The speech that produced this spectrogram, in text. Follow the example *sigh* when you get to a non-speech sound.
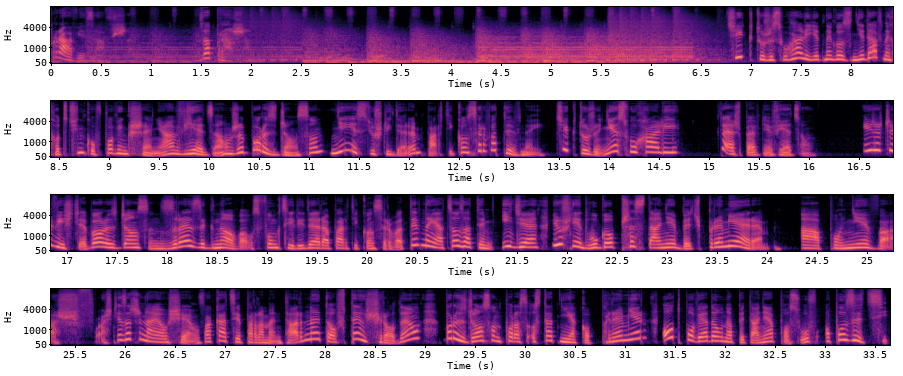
prawie zawsze. Zapraszam. Ci, którzy słuchali jednego z niedawnych odcinków powiększenia, wiedzą, że Boris Johnson nie jest już liderem partii konserwatywnej. Ci, którzy nie słuchali, też pewnie wiedzą. I rzeczywiście, Boris Johnson zrezygnował z funkcji lidera partii konserwatywnej, a co za tym idzie, już niedługo przestanie być premierem. A ponieważ właśnie zaczynają się wakacje parlamentarne, to w tę środę Boris Johnson po raz ostatni jako premier odpowiadał na pytania posłów opozycji.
